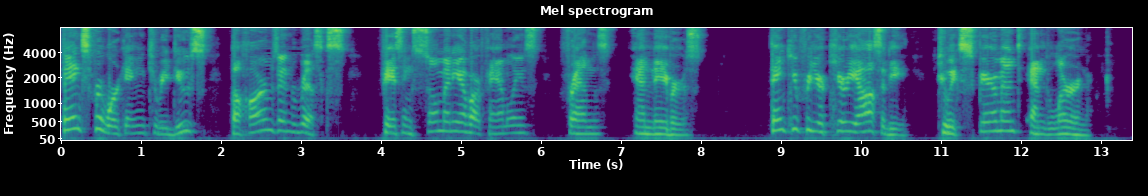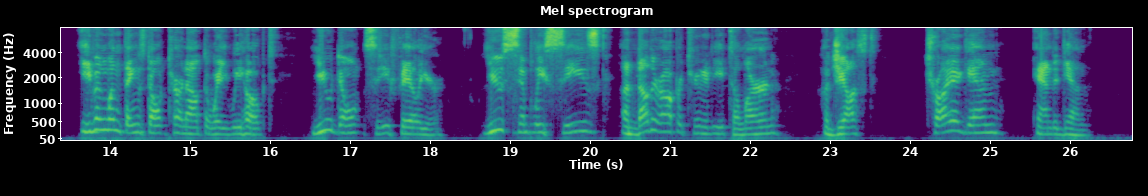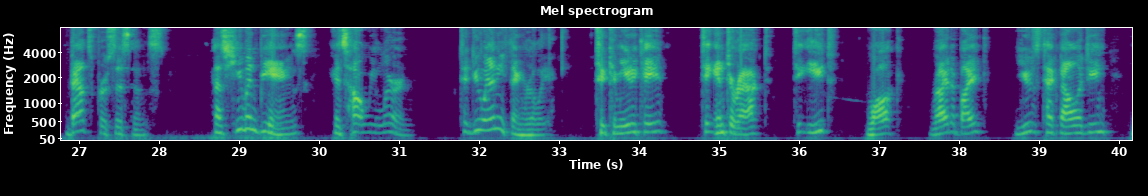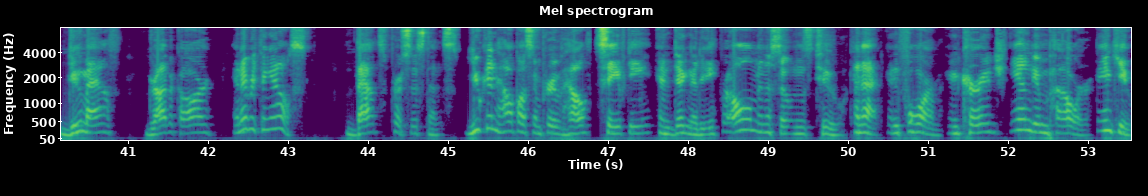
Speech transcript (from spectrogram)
Thanks for working to reduce the harms and risks facing so many of our families, friends, and neighbors. Thank you for your curiosity to experiment and learn. Even when things don't turn out the way we hoped, you don't see failure. You simply seize another opportunity to learn, adjust, try again and again. That's persistence. As human beings, it's how we learn to do anything really, to communicate, to interact, to eat, walk, ride a bike, use technology, do math, drive a car, and everything else. That's persistence. You can help us improve health, safety, and dignity for all Minnesotans too. Connect, inform, encourage, and empower. Thank you.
